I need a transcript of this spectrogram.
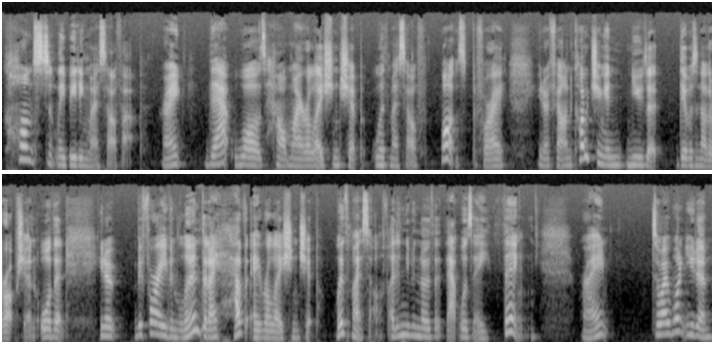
constantly beating myself up, right? That was how my relationship with myself was before I, you know, found coaching and knew that there was another option, or that, you know, before I even learned that I have a relationship with myself. I didn't even know that that was a thing right? So I want you to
